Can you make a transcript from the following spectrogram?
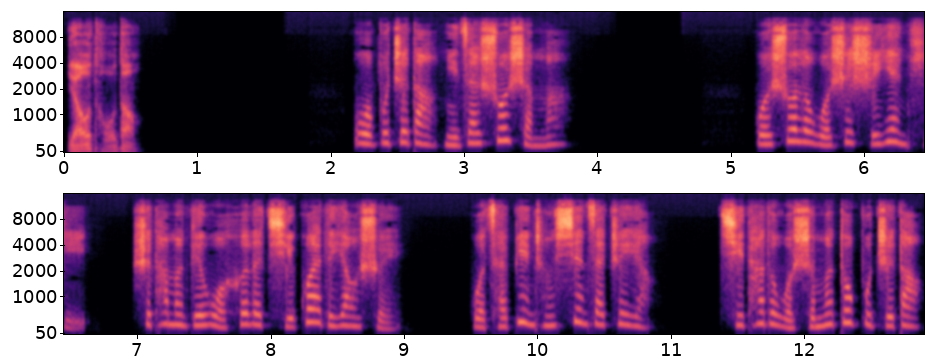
摇头道：“我不知道你在说什么。我说了，我是实验体，是他们给我喝了奇怪的药水，我才变成现在这样。”其他的我什么都不知道。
